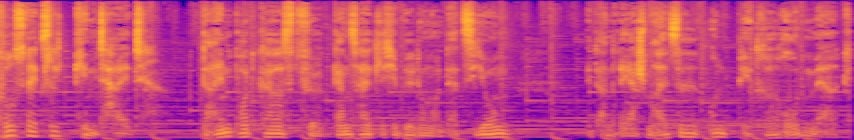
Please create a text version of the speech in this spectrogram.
Kurswechsel Kindheit. Dein Podcast für ganzheitliche Bildung und Erziehung mit Andrea Schmalzel und Petra Rodenberg.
